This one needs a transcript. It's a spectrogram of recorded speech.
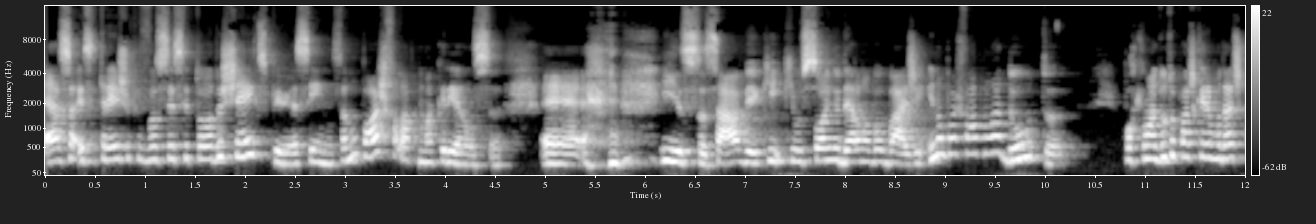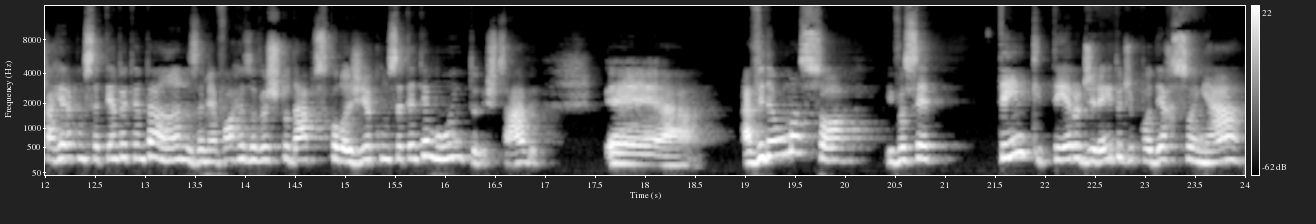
essa, esse trecho que você citou do Shakespeare, assim, você não pode falar para uma criança é, isso, sabe? Que, que o sonho dela é uma bobagem. E não pode falar para um adulto. Porque um adulto pode querer mudar de carreira com 70, 80 anos. A minha avó resolveu estudar psicologia com 70 e muitos, sabe? É, a vida é uma só. E você tem que ter o direito de poder sonhar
